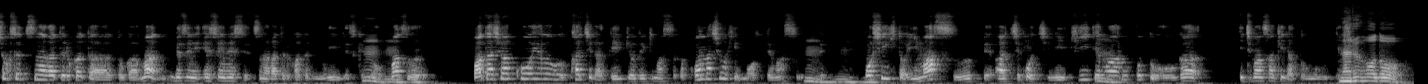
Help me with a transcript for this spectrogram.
直接つながってる方とか、まあ別に SNS でつながってる方でもいいんですけど、まず、私はこういう価値が提供できますとか、こんな商品持ってますって、欲しい人いますってあっちこっちに聞いて回ることが一番先だと思うんです。なるほど。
